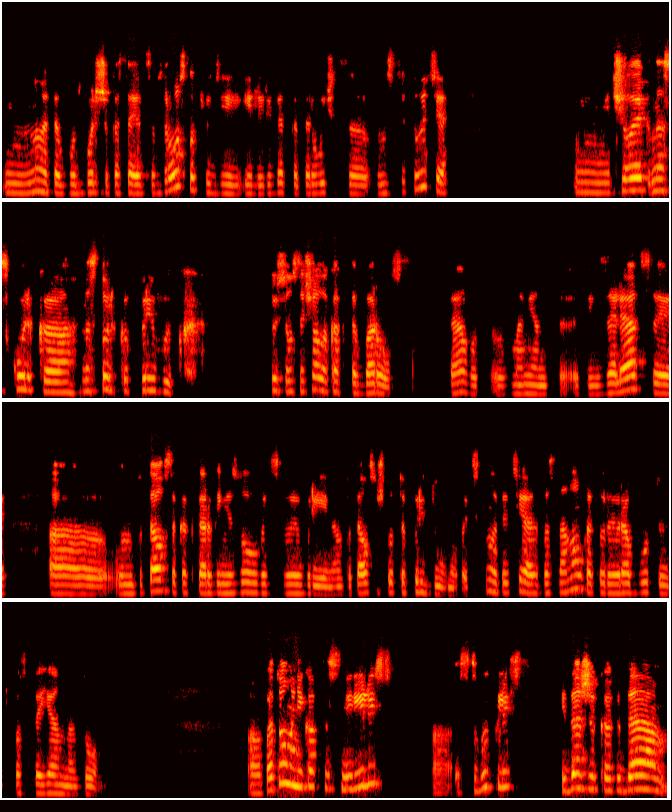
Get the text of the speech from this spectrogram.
ну, это вот больше касается взрослых людей или ребят, которые учатся в институте, человек насколько, настолько привык, то есть он сначала как-то боролся, да, вот в момент этой изоляции, а, он пытался как-то организовывать свое время, он пытался что-то придумывать. Ну, это те в основном, которые работают постоянно дома. А потом они как-то смирились, а, свыклись, и даже когда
